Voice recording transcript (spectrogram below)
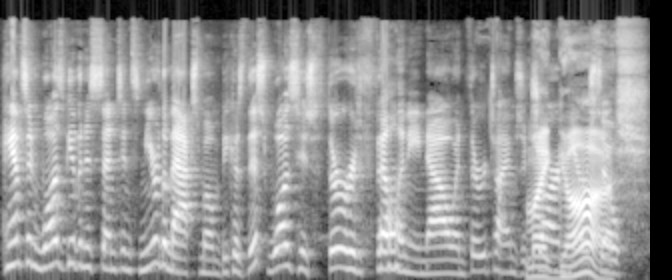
Hansen was given a sentence near the maximum because this was his third felony now, and third time's a My charm gosh. here. So,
